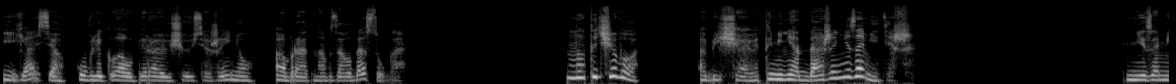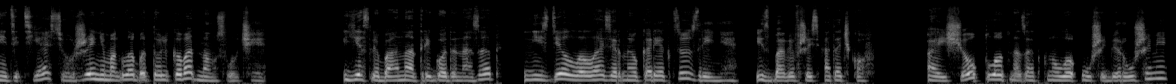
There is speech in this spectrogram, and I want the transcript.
И Яся увлекла упирающуюся Женю обратно в зал досуга. «Ну ты чего? Обещаю, ты меня даже не заметишь». Не заметить Ясю Женя могла бы только в одном случае. Если бы она три года назад не сделала лазерную коррекцию зрения, избавившись от очков, а еще плотно заткнула уши берушами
